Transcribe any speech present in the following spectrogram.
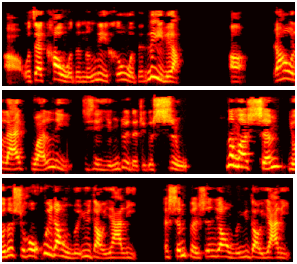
啊，我在靠我的能力和我的力量啊，然后来管理这些营队的这个事务。那么神有的时候会让我们遇到压力，神本身让我们遇到压力，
